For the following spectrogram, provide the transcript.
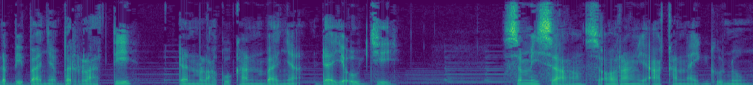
lebih banyak berlatih, dan melakukan banyak daya uji Semisal seorang yang akan naik gunung,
